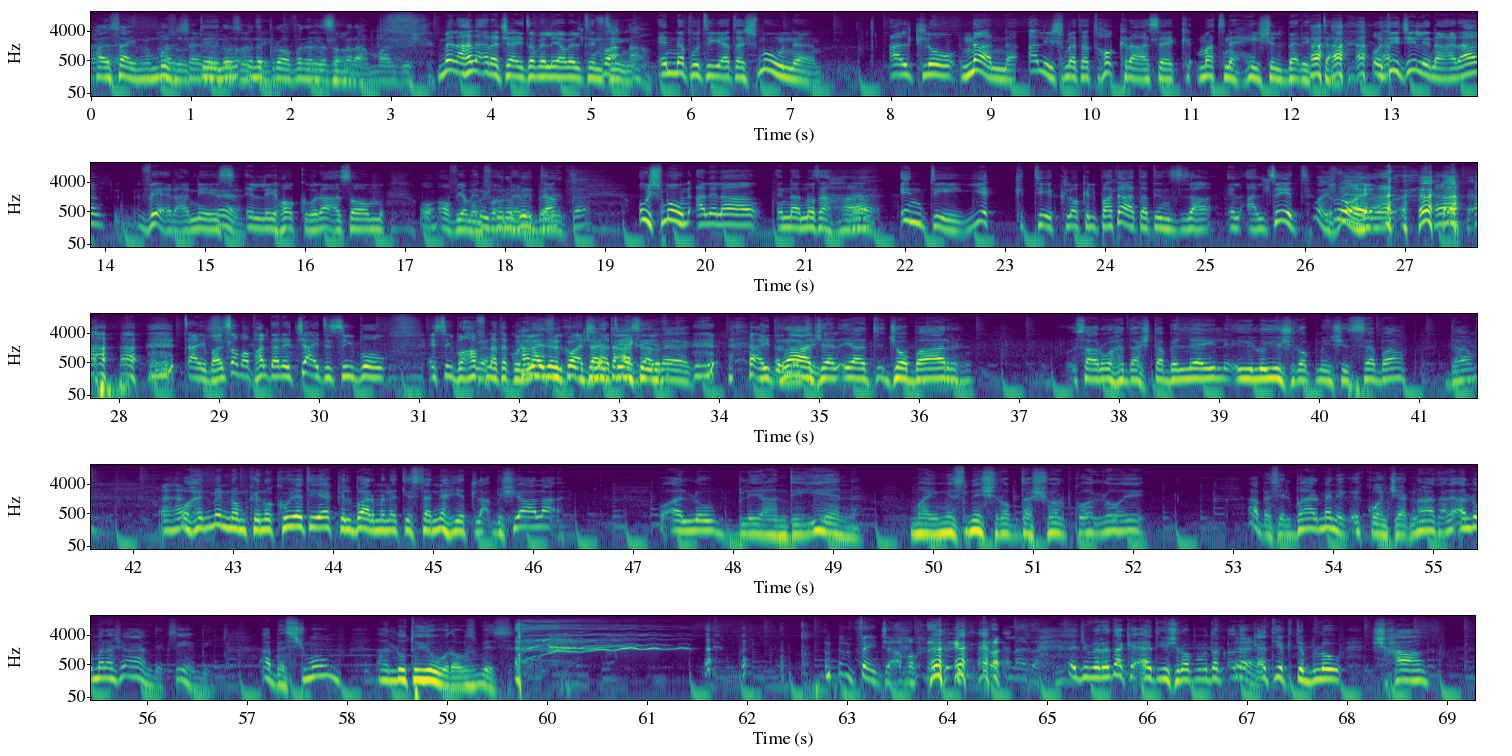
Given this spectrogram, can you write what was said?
għal Simon Buzutil u niprofa nirreferi għal Mela ħanaqra ċajta mill-li għamil tinti. In-neputija ta' xmun qaltlu nan għaliex meta tħokk rasek ma tneħħix il-beritta. U diġi li nara vera nies eh. illi ħokku rasom ovvjament fuq il-beritta. U xmun għalila n-nannu taħħa eh. inti jekk tiklok il-patata tinża il-qalzit. Tajba, insomma bħal dan iċ-ċajt issibu issibu ħafna ta' kull jum fil-paġna ta' Raġel jgħad ġobar saru l-ħdax ta' bil-lejl, ilu jixrob minn xi seba, da. Uħin minnhom kienu kwieti jekk il-bar minn qed jistenneħ jitlaq biex jagħlaq. U qallu bli għandi jien ma jmiss nixrob da xorb kollu hi. Għabes il-barmen ikkonċernata li qallu mela xi għandek sieħbi. Għabes xmun għallu 2 euros biss. Fejn ġabu. Ġifieri dak qed jixrob u dak eh. qed jiktiblu xħan.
